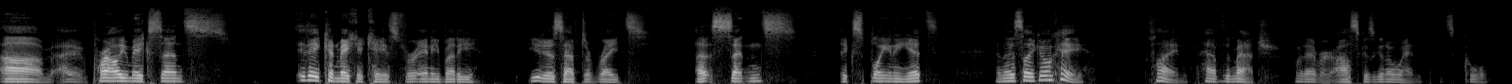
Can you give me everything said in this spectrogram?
Um, it probably makes sense. They can make a case for anybody you just have to write a sentence explaining it, and it's like, okay, fine, have the match, whatever. Asuka's gonna win. It's cool.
